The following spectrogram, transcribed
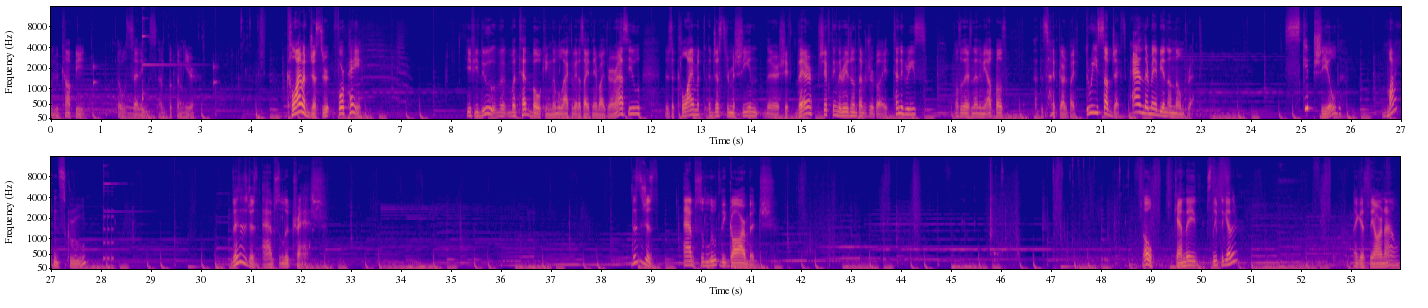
We copy those settings and put them here. Climate adjuster for pay. If you do the, the Tedbow Kingdom will activate a site nearby to harass you. There's a climate adjuster machine there, shift there, shifting the regional temperature by 10 degrees. Also there's an enemy outpost at the site guarded by three subjects, and there may be an unknown threat. Skip shield, mind screw. This is just absolute trash. This is just absolutely garbage. Oh, can they sleep together? I guess they are now.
